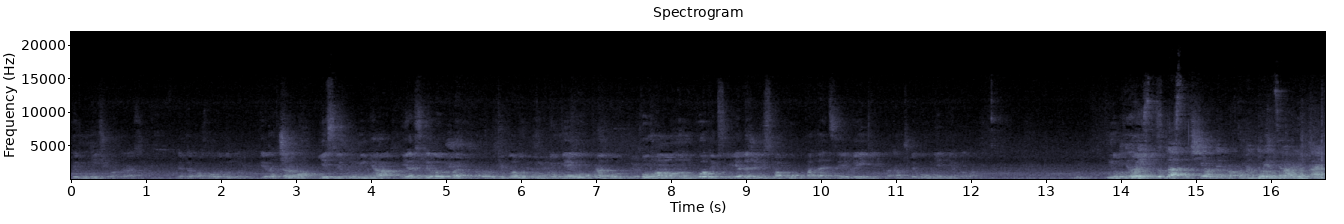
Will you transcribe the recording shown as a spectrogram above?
то ему нечего красить. Это по поводу логики. Первое. Почему? Второе. Если у меня, я сделаю по- тепловой пункт, и у меня его украдут, по уголовному кодексу я даже не смогу подать заявление, потому что его у меня не было. Ну, вы Юрій, поняли? будь ласка, ще один прокоментує це вам питання.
